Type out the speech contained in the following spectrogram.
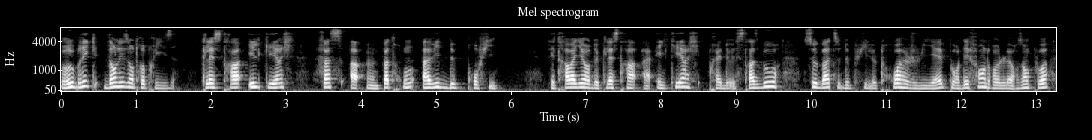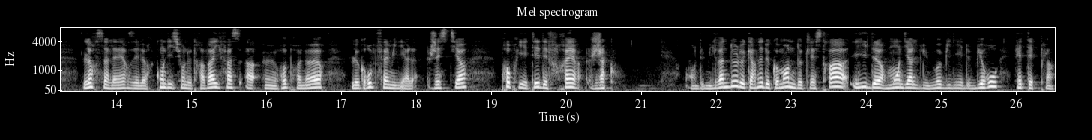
Rubrique dans les entreprises. Klestra Ilkirch face à un patron avide de profit. Les travailleurs de Klestra à Ilkirch, près de Strasbourg, se battent depuis le 3 juillet pour défendre leurs emplois, leurs salaires et leurs conditions de travail face à un repreneur, le groupe familial Gestia, propriété des frères Jacot. En 2022, le carnet de commandes de Klestra, leader mondial du mobilier de bureau, était plein.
